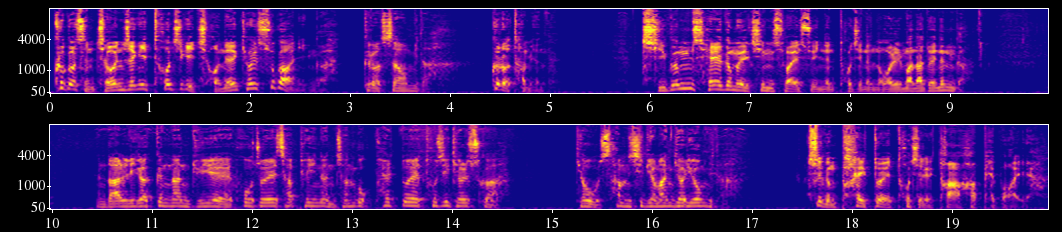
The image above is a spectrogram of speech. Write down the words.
그것은 전쟁이 터지기 전의 결수가 아닌가? 그렇사옵니다. 그렇다면 지금 세금을 징수할 수 있는 토지는 얼마나 되는가? 난리가 끝난 뒤에 호조에 잡혀 있는 전국 팔도의 토지 결수가 겨우 30여만 결이옵니다. 지금 팔도의 토지를 다 합해봐야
